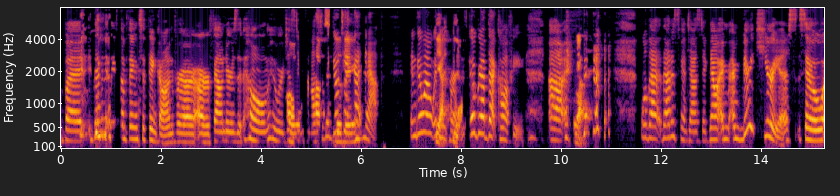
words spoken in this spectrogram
But definitely something to think on for our, our founders at home who are just oh, exhausted. Like, go take that nap and go out with yeah, your friends. Yeah. Go grab that coffee. Uh, yeah. well, that that is fantastic. Now, I'm I'm very curious. So,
